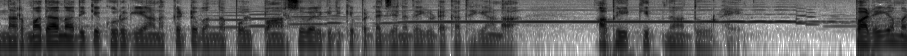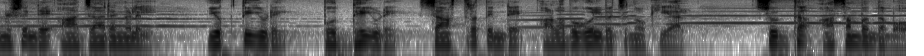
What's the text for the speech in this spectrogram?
നർമ്മദാ നദിക്ക് കുറുകെ അണക്കെട്ട് വന്നപ്പോൾ പാർശ്വവൽക്കരിക്കപ്പെട്ട ജനതയുടെ കഥയാണ് അഭി കിത്ന ദൂർ ഹെ. പഴയ മനുഷ്യന്റെ ആചാരങ്ങളിൽ യുക്തിയുടെ ബുദ്ധിയുടെ ശാസ്ത്രത്തിന്റെ അളവുകോൽ വെച്ച് നോക്കിയാൽ ശുദ്ധ അസംബന്ധമോ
